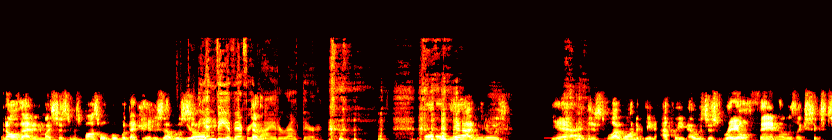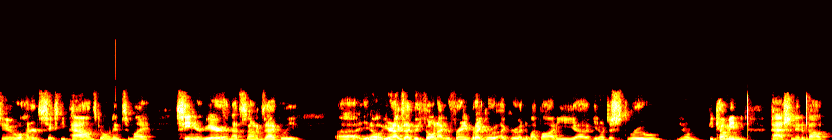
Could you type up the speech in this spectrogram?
and all that into my system as possible. But what that did is that was You're the uh, envy of every that, dieter out there. well, yeah, I mean it was. Yeah, I just well, I wanted to be an athlete, and I was just rail thin. I was like 6'2", 160 pounds going into my senior year, and that's not exactly. Uh, you know, you're not exactly filling out your frame, but I grew, I grew into my body, uh, you know, just through, you know, becoming passionate about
